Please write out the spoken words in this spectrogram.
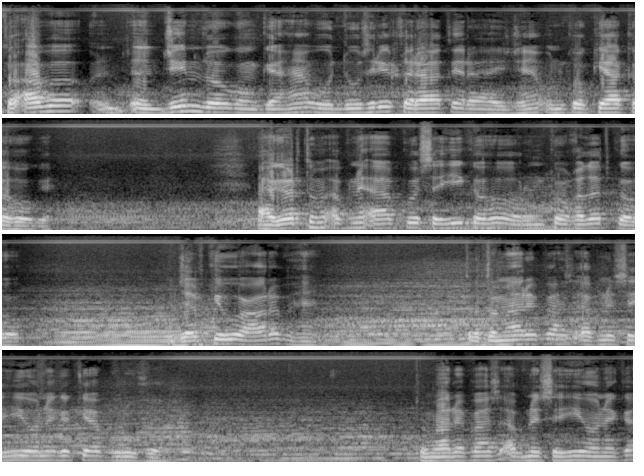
تو اب جن لوگوں کے ہاں وہ دوسری قرآتیں رائج ہیں، ان کو کیا کہو گے؟ اگر تم اپنے آپ کو صحیح کہو اور ان کو غلط کہو جبکہ وہ عرب ہیں، تو تمہارے پاس اپنے صحیح ہونے کا کیا پروف ہے؟ تمہارے پاس اپنے صحیح ہونے کا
